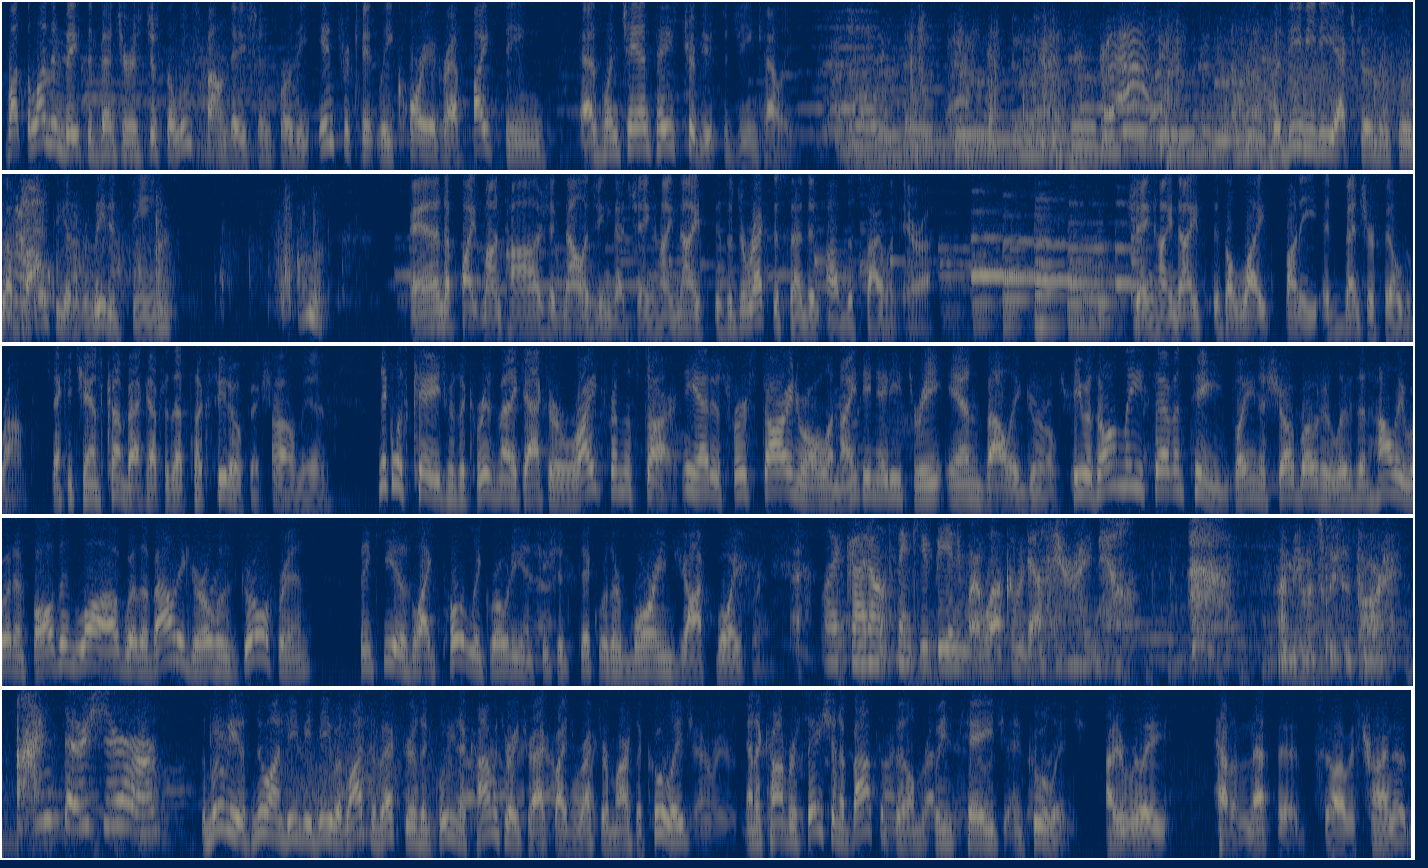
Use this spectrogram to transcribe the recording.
But the London based adventure is just a loose foundation for the intricately choreographed fight scenes as when Chan pays tribute to Gene Kelly. The DVD extras include a bounty of deleted scenes and a fight montage acknowledging that Shanghai Nights is a direct descendant of the silent era. Shanghai Nights is a light, funny, adventure-filled romp. Jackie Chan's comeback after that tuxedo picture. Oh, man. Nicolas Cage was a charismatic actor right from the start. He had his first starring role in 1983 in Valley Girl. He was only 17, playing a showboat who lives in Hollywood and falls in love with a Valley girl whose girlfriends think he is like totally grody and she should stick with her boring jock boyfriend. Like, I don't think you'd be any more welcome down there right now. I mean, let's leave the party. I'm so sure. The movie is new on DVD with lots of extras, including a commentary track by director Martha Coolidge and a conversation about the film between Cage and Coolidge. I didn't really have a method, so I was trying to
